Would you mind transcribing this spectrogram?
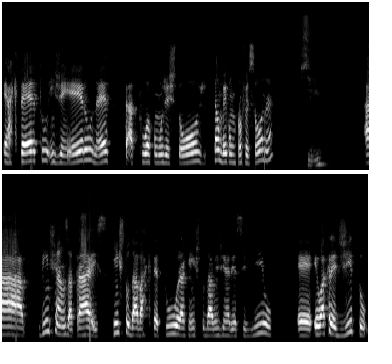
é arquiteto, engenheiro, né? atua como gestor, também como professor, né? Sim. Há 20 anos atrás, quem estudava arquitetura, quem estudava engenharia civil, é, eu acredito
